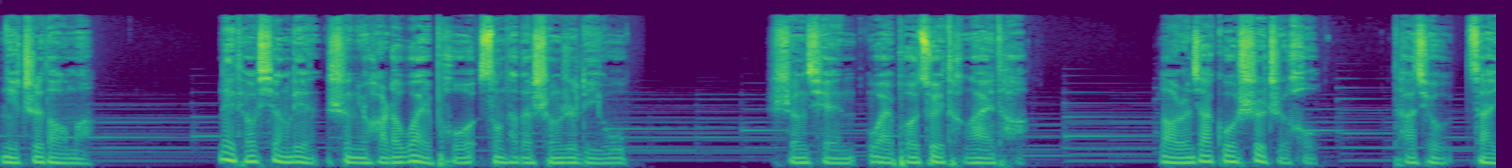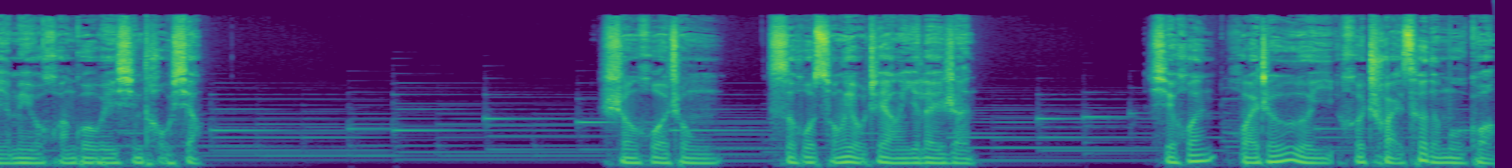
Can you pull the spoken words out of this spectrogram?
你知道吗？那条项链是女孩的外婆送她的生日礼物，生前外婆最疼爱她。老人家过世之后，他就再也没有换过微信头像。生活中似乎总有这样一类人，喜欢怀着恶意和揣测的目光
